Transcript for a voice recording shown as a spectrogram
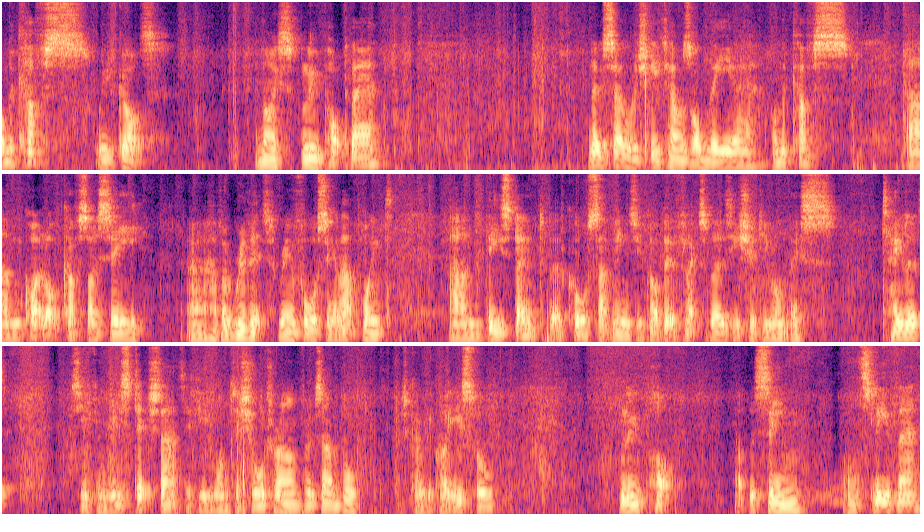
On the cuffs we've got a nice blue pop there. No selvage details on the uh, on the cuffs. Um, quite a lot of cuffs I see uh, have a rivet reinforcing at that point. Um, these don't, but of course that means you've got a bit of flexibility should you want this tailored. So you can restitch that if you want a shorter arm, for example, which can be quite useful. Blue pop up the seam on the sleeve there.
